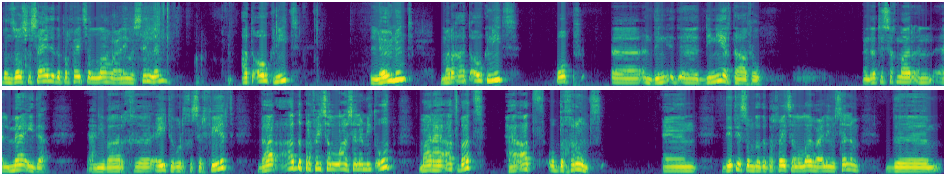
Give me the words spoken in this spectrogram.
want zoals we zeiden, de profeet sallallahu alayhi wasallam had ook niet leunend, maar had ook niet op uh, een din uh, dineertafel. En dat is zeg maar een al-ma'ida, yani waar eten wordt geserveerd. Daar had de profeet sallallahu alayhi wasallam niet op, maar hij at wat? Hij at op de grond. En dit is omdat de profeet sallallahu alayhi wasallam de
